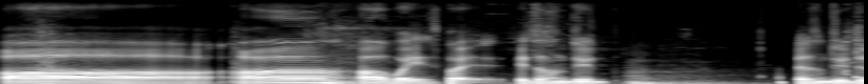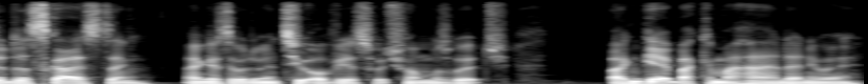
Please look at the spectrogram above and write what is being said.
Oh, uh, oh wait, but it doesn't do doesn't do the disguise thing. I guess it would have been too obvious which one was which. I can get it back in my hand anyway.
